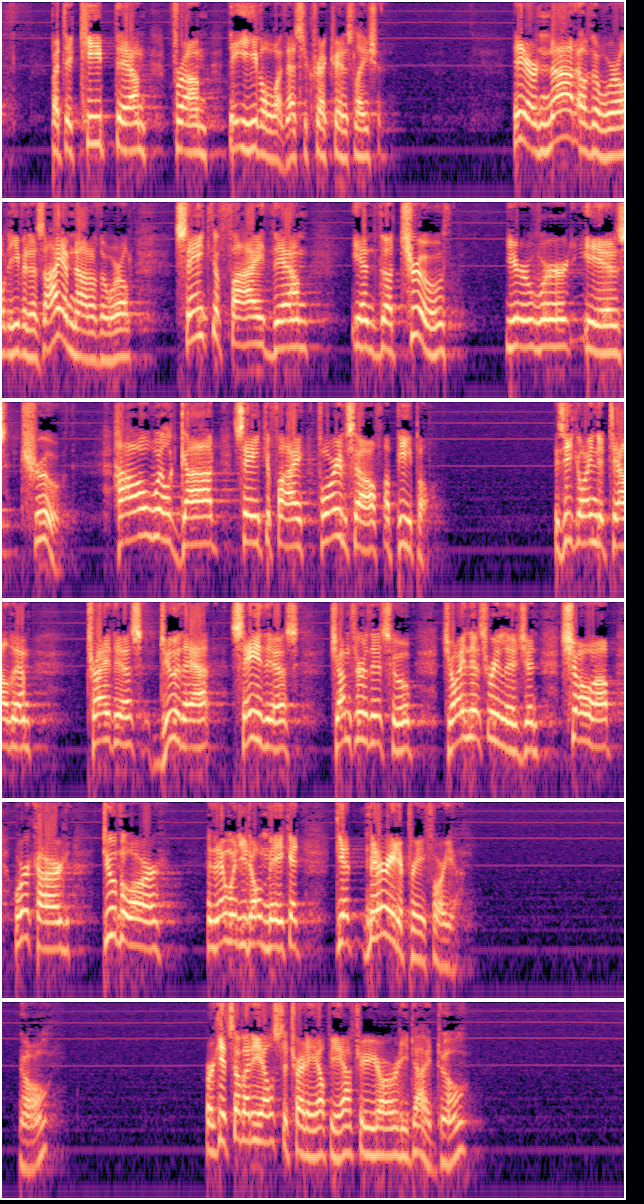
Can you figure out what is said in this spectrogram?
but to keep them from the evil one. That's the correct translation. They are not of the world, even as I am not of the world. Sanctify them in the truth. Your word is truth. How will God sanctify for himself a people? Is he going to tell them, try this, do that, say this, jump through this hoop, join this religion, show up, work hard, do more, and then when you don't make it, get Mary to pray for you? No. Or get somebody else to try to help you after you already died. No.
